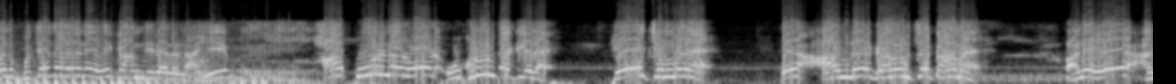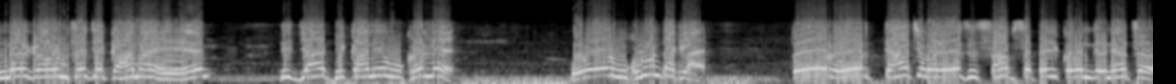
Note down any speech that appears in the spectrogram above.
पण गुतेदाराने हे काम दिलेलं नाही. हा पूर्ण रोड उखडून टाकलेला आहे. हे चंबर आहे. हे अंडरग्राऊंडचं काम आहे. आणि हे अंडरग्राऊंडचं जे काम आहे ते ज्या ठिकाणी उखडले रोड उखडून टाकलाय तो रोड त्याच वेळेस साफसफाई करून देण्याचं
